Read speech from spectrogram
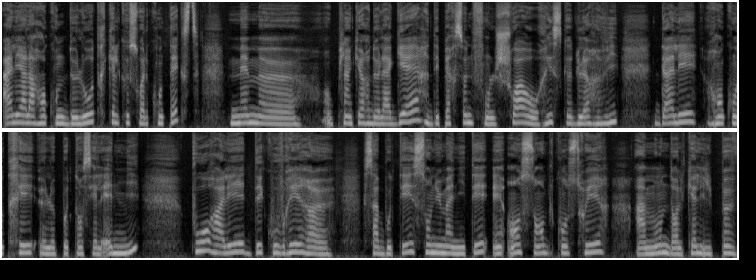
aller à la rencontre de l'autre, quel que soit le contexte, même euh, au plein cœur de la guerre, des personnes font le choix au risque de leur vie d'aller rencontrer euh, le potentiel ennemi pour aller découvrir euh, sa beauté, son humanité et ensemble construire un monde dans lequel ils peuvent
